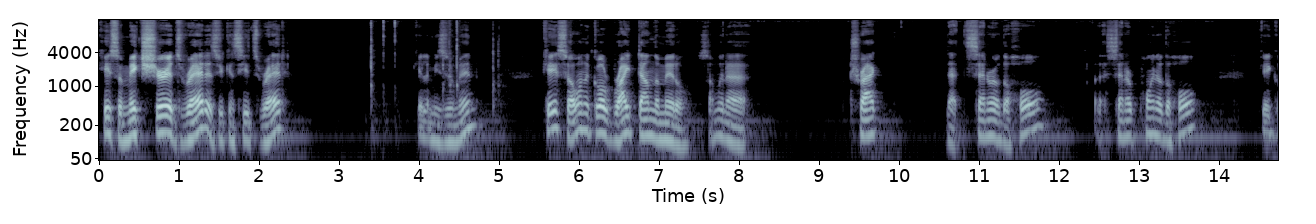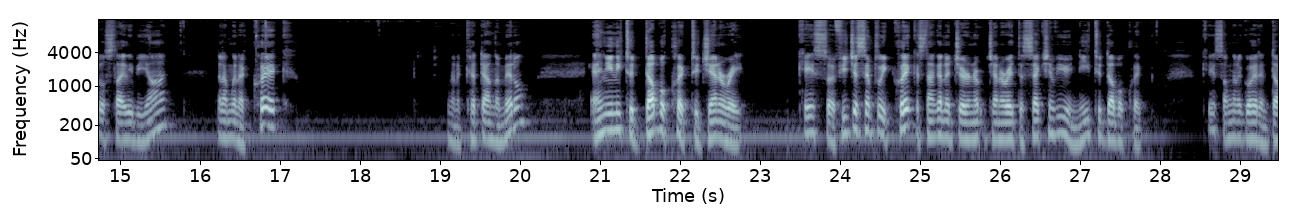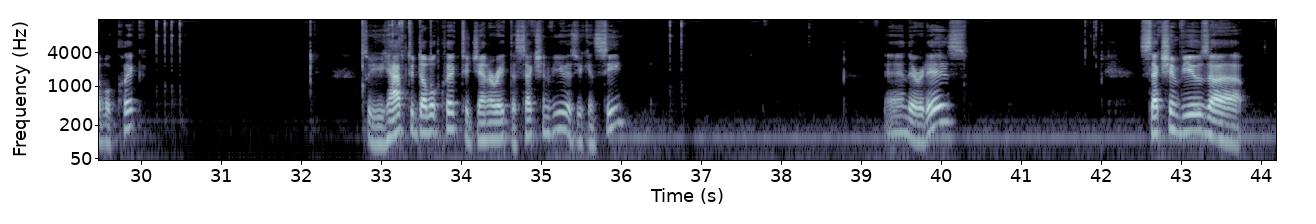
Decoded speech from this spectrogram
Okay, so make sure it's red. As you can see, it's red. Okay, let me zoom in. Okay, so I want to go right down the middle. So I'm going to track that center of the hole, that center point of the hole. Okay, go slightly beyond. Then I'm going to click. I'm going to cut down the middle. And you need to double click to generate. Okay, so if you just simply click, it's not going to gener generate the section view. You need to double click. Okay, so I'm going to go ahead and double click. So you have to double click to generate the section view as you can see. And there it is. Section views, uh,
